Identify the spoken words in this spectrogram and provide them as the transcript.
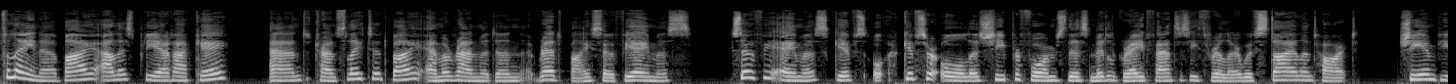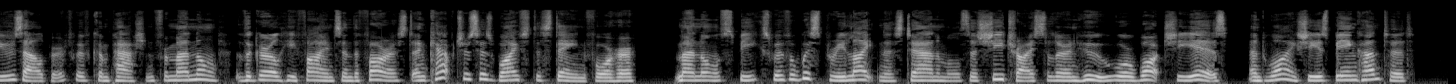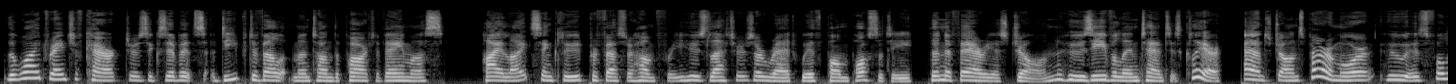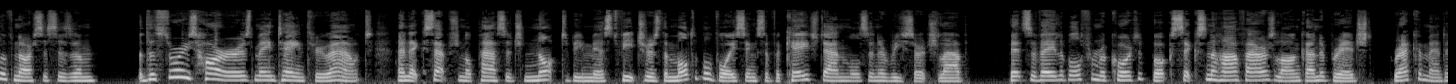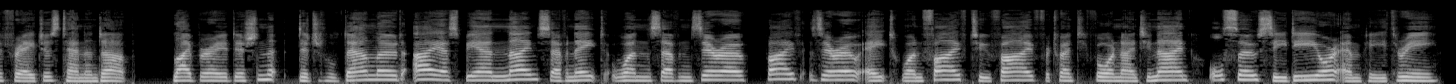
Felena by Alice Prieraque and translated by Emma Ranmaden, read by Sophie Amos. Sophie Amos gives, gives her all as she performs this middle grade fantasy thriller with style and heart. She imbues Albert with compassion for Manon, the girl he finds in the forest, and captures his wife's disdain for her, Manon speaks with a whispery lightness to animals as she tries to learn who or what she is and why she is being hunted. The wide range of characters exhibits deep development on the part of Amos. Highlights include Professor Humphrey, whose letters are read with pomposity, the nefarious John, whose evil intent is clear, and John's paramour, who is full of narcissism. The story's horror is maintained throughout. An exceptional passage not to be missed features the multiple voicings of the caged animals in a research lab. It's available from recorded books six and a half hours long unabridged, recommended for ages 10 and up. Library edition, digital download, ISBN 978-170-5081525 for 24.99, also CD or MP3.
